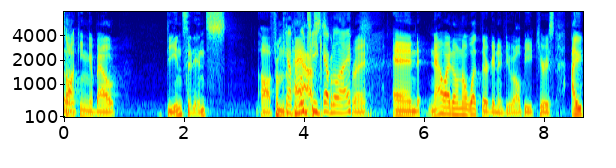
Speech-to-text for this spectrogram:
talking about the incidents uh, from Capital the past. Capital T, capital I. Right. And now I don't know what they're going to do. I'll be curious. I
